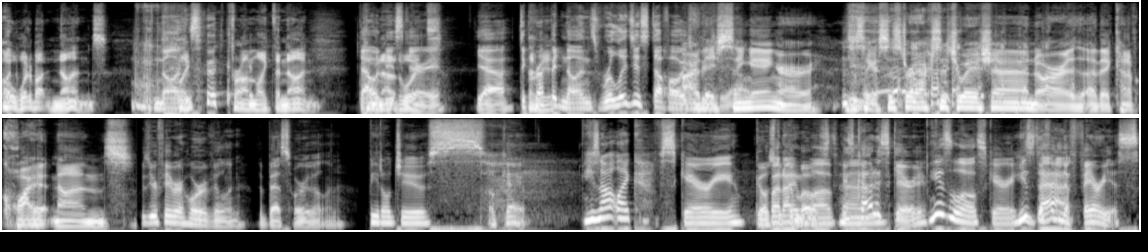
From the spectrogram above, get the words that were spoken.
oh, what about nuns? nuns. Like from like the nun. that coming would out be of the scary. woods. Yeah, decrepit nuns. Religious stuff always. Are they freaks me out. singing or is this like a sister act situation or are they kind of quiet nuns? Who's your favorite horror villain? The best horror villain? Beetlejuice. Okay, He's not like scary, goes but with the I most. love him. He's kind of scary. He's a little scary. He's, He's definitely bad. nefarious.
